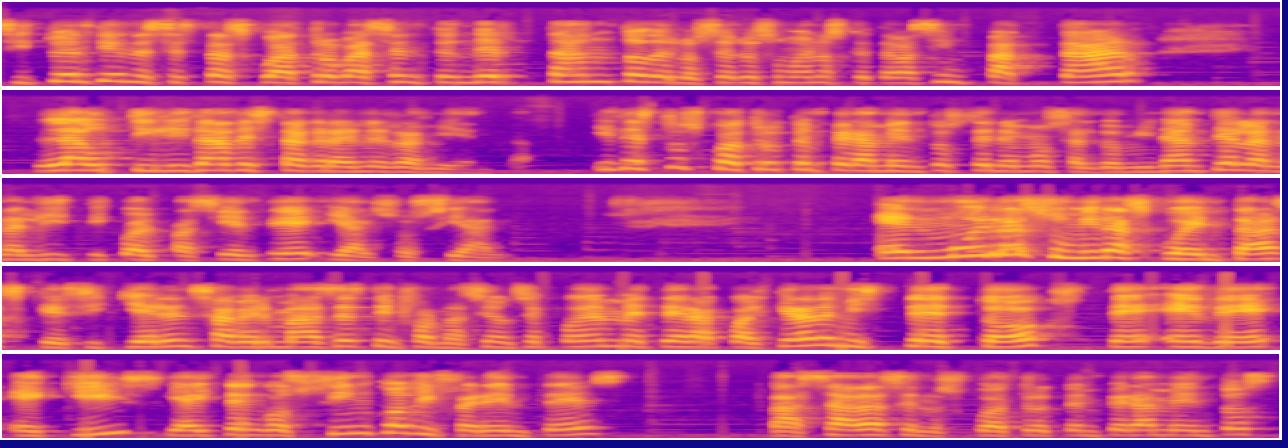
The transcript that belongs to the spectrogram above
Si tú entiendes estas cuatro, vas a entender tanto de los seres humanos que te vas a impactar la utilidad de esta gran herramienta. Y de estos cuatro temperamentos tenemos al dominante, al analítico, al paciente y al social. En muy resumidas cuentas, que si quieren saber más de esta información, se pueden meter a cualquiera de mis TED Talks, TEDx, y ahí tengo cinco diferentes basadas en los cuatro temperamentos,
